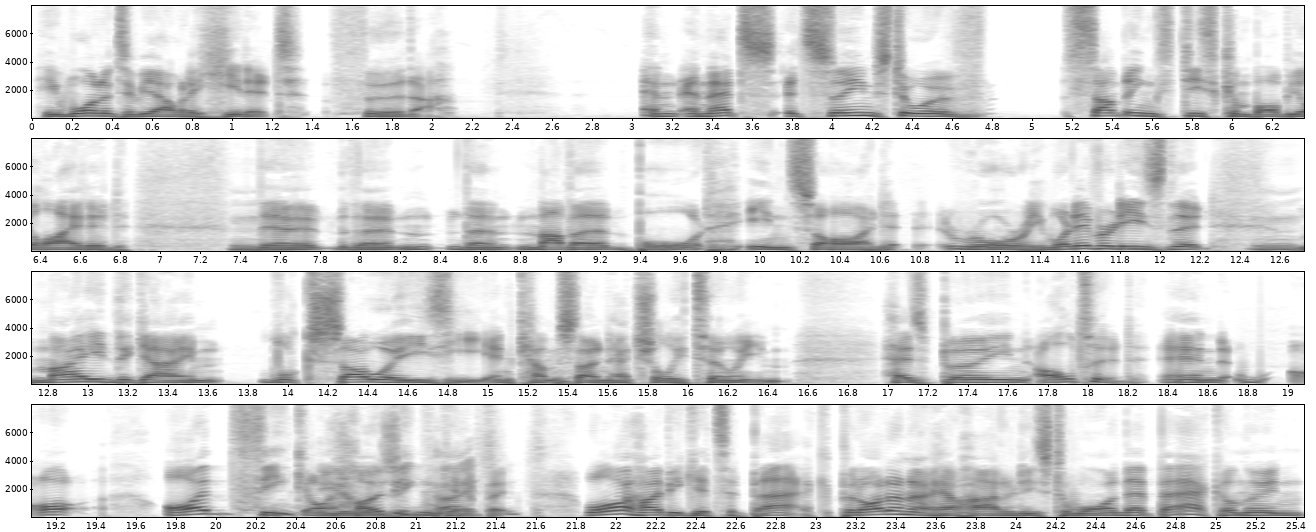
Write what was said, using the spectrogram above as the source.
He wanted to be able to hit it further. And and that's it seems to have something's discombobulated the the the motherboard inside Rory, whatever it is that made the game look so easy and come so naturally to him, has been altered. And I, I think I You're hope he can get it back. Well, I hope he gets it back, but I don't know how hard it is to wind that back. I mean,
